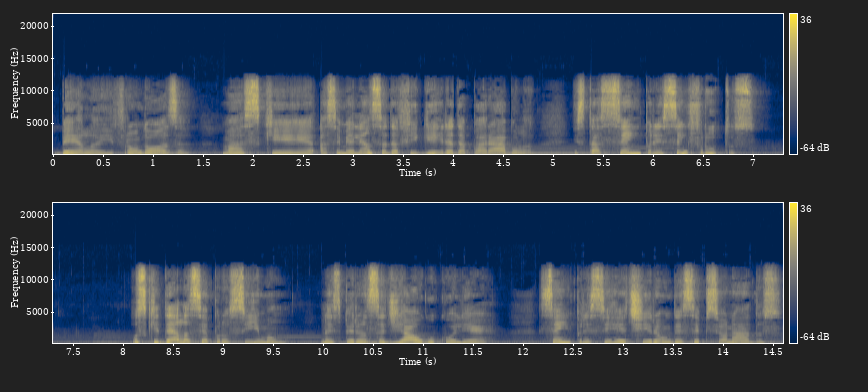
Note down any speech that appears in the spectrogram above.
bela e frondosa, mas que, à semelhança da figueira da parábola, está sempre sem frutos. Os que dela se aproximam, na esperança de algo colher, sempre se retiram decepcionados.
